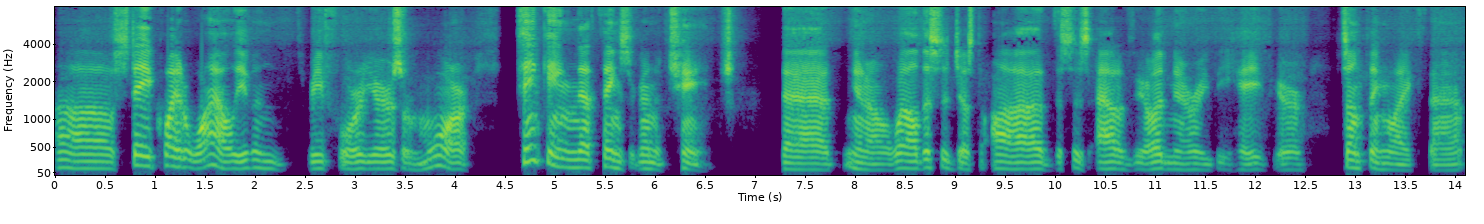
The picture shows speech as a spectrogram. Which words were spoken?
uh, stay quite a while, even three, four years or more, thinking that things are going to change. That, you know, well, this is just odd. This is out of the ordinary behavior, something like that.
